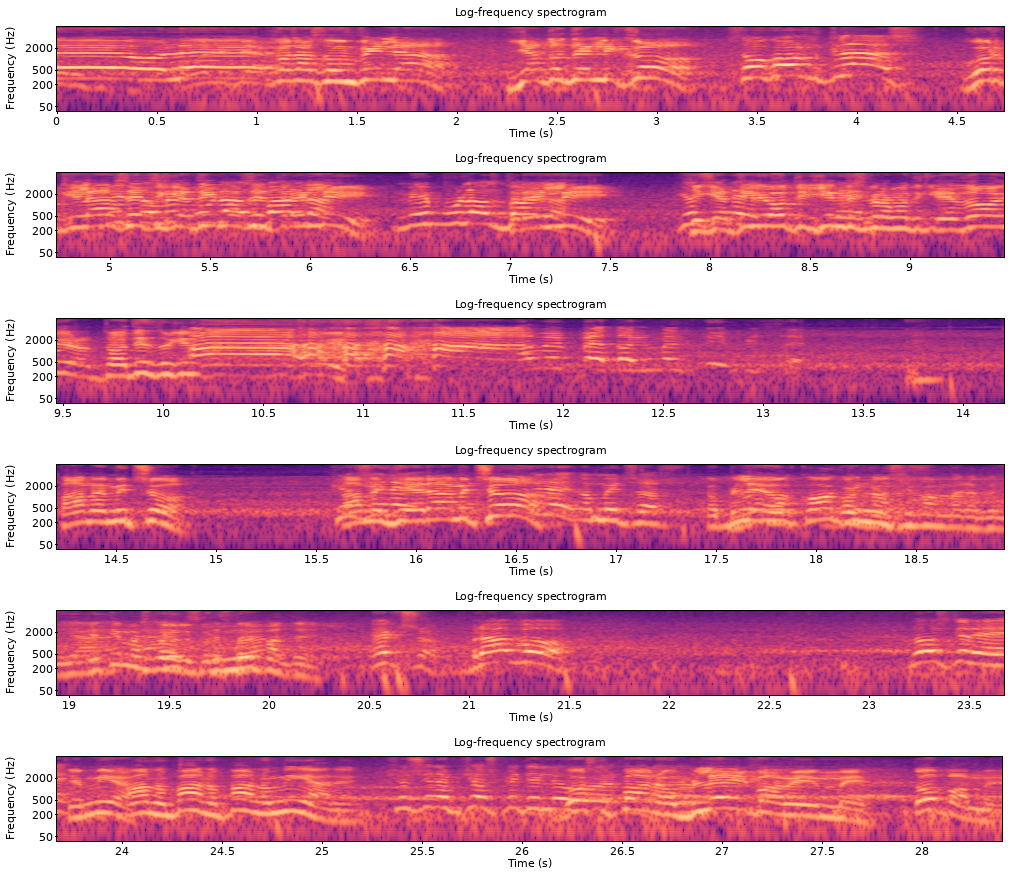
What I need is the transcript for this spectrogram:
λέ, λέ, Ολυμπιακός Αστον Βίλα για τον τελικό Στο Gold Class! World Class Μίτσο, έτσι μην γιατί πουλάς είμαστε μπάλα. τρελοί Μην πουλάς μπάλα. Τρελοί Ποιος Και γιατί είναι; ό,τι γίνεται Ναι. στην πραγματική Εδώ το αντίθετο γίνεται Με πέταγε, με χτύπησε. Πάμε Μίτσο Ποιος Πάμε είναι; γερά Μίτσο Ποιος είναι ο Μίτσος; Ο μπλε Είμαι ο ο κόκκινος κόκκινος είπαμε ρε παιδιά. Γιατί είμαστε όλοι Έτσι μπροστά; μου είπατε. Έξω. Μπράβο. Δώστε ρε. Και μία Πάνω, πάνω, πάνω, μία ρε. Ποιος είναι πιο σπίτι λίγο. Δώστε ρε, πάνω, ρε. μπλε είπαμε είμαι. Το είπαμε.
